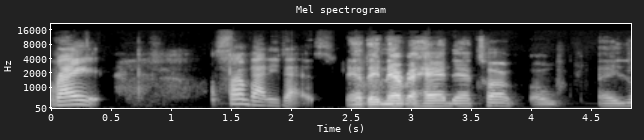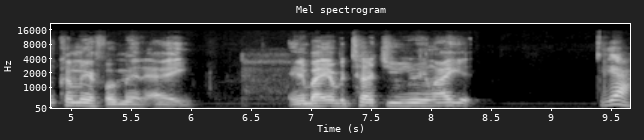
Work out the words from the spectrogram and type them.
right? Somebody does. And if they never had that talk, oh, hey, you come here for a minute. Hey, anybody ever touch you? You ain't like it? Yeah.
